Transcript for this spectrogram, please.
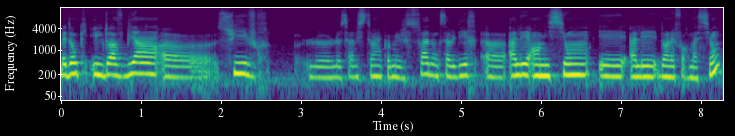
Mais donc, ils doivent bien euh, suivre le, le service citoyen comme il soit. Donc, ça veut dire euh, aller en mission et aller dans les formations.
